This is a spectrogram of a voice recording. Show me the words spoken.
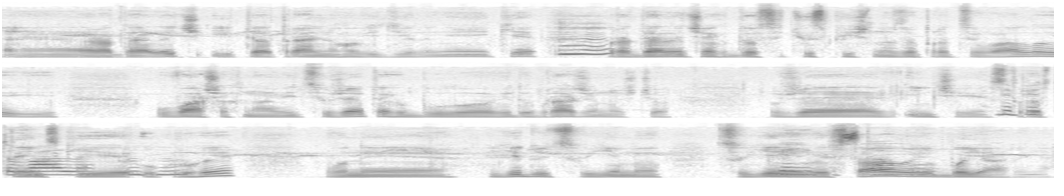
е, Раделич і театрального відділення, яке Мгм. в Раделичах досить успішно запрацювало, і у ваших навіть сюжетах було відображено, що вже в інші старостинські мгм. округи вони їдуть своїми своєю виставою бояриня.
